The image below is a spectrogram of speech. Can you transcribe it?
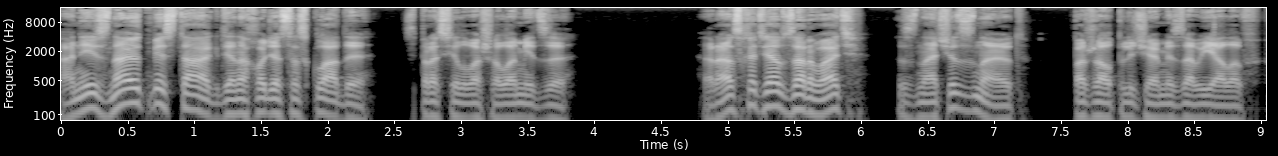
Они знают места, где находятся склады, спросил Вашаламидзе. Раз хотят взорвать, значит знают, — пожал плечами Завьялов.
